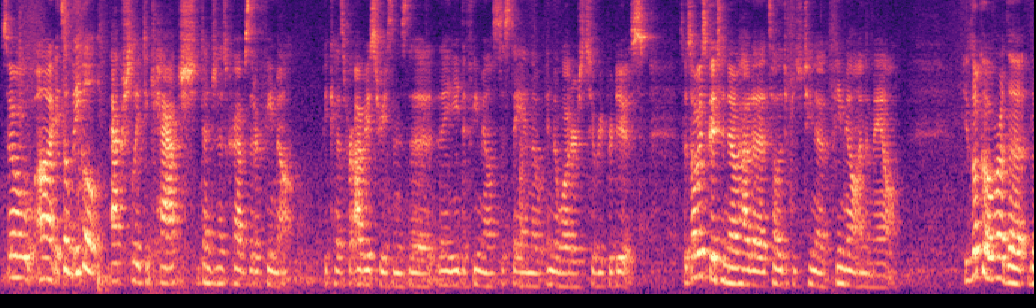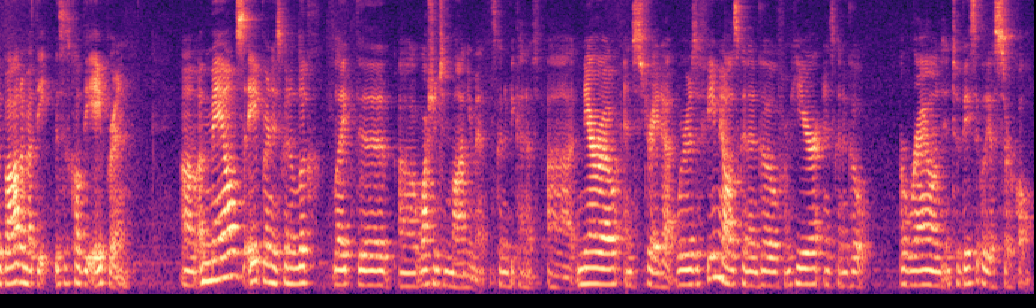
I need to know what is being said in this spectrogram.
So uh, it's illegal actually to catch Dungeness crabs that are female because for obvious reasons the, they need the females to stay in the, in the waters to reproduce. So it's always good to know how to tell the difference between a female and a male. If you look over the, the bottom at the, this is called the apron. Um, a male's apron is going to look like the uh, Washington Monument. It's going to be kind of uh, narrow and straight up, whereas a female is going to go from here and it's going to go around into basically a circle.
